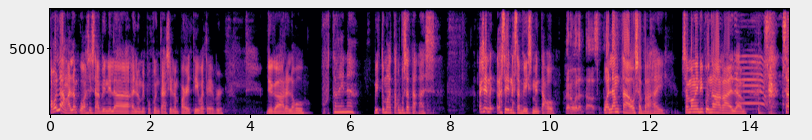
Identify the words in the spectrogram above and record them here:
Ako lang, alam ko kasi sabi nila, ano, may pupuntahan silang party, whatever. Di nag-aaral ako. Putang ina, may tumatakbo sa taas. Kasi, kasi nasa basement ako. Pero walang tao sa Walang tao sa bahay. Sa mga hindi po nakakaalam, sa, sa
